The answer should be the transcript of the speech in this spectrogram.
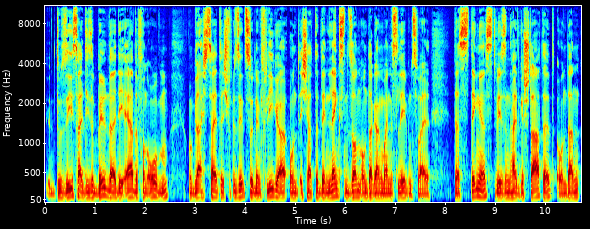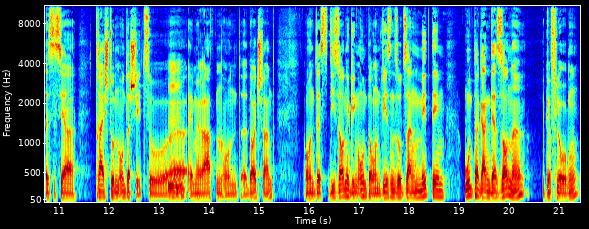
du siehst halt diese Bilder, die Erde von oben. Und gleichzeitig sitzt du in dem Flieger und ich hatte den längsten Sonnenuntergang meines Lebens, weil das Ding ist, wir sind halt gestartet und dann ist es ja drei Stunden Unterschied zu äh, Emiraten und äh, Deutschland. Und das, die Sonne ging unter und wir sind sozusagen mit dem Untergang der Sonne geflogen.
